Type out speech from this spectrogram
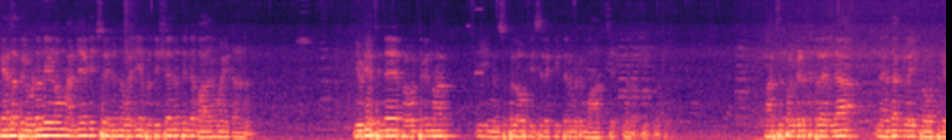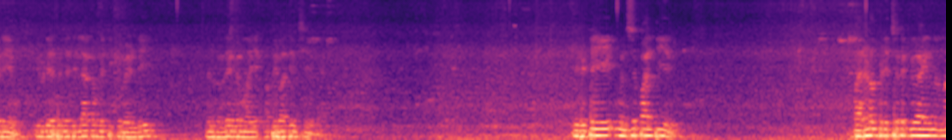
കേരളത്തിൽ ഉടനീളം അന്വേഷിച്ചു വരുന്ന വലിയ പ്രതിഷേധത്തിന്റെ ഭാഗമായിട്ടാണ് യു ഡി എഫിന്റെ പ്രവർത്തകന്മാർ ഈ മുനിസിപ്പൽ ഓഫീസിലേക്ക് ഇത്തരം ഒരു മാർച്ച് നടത്തിയിട്ടുള്ളത്. മാർച്ചിൽ പങ്കെടുത്തിട്ടുള്ള എല്ലാ നേതാക്കളെയും പ്രവർത്തകരെയും യു ഡി എഫിന്റെ ജില്ലാ കമ്മിറ്റിക്ക് വേണ്ടി ഞാൻ ഹൃദയംഗമായി അഭിവാദ്യം ചെയ്യുന്നു. ഇരിട്ടി മുനിസിപ്പാലിറ്റിയിൽ ഭരണം പിടിച്ചെടുക്കുക എന്നുള്ള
